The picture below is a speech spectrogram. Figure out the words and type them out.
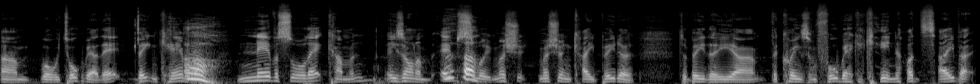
um, well, we talk about that beating Canberra. Never saw that coming. He's on an absolute mission, mission, KP to to be the uh, the Queensland fullback again. I'd say, but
